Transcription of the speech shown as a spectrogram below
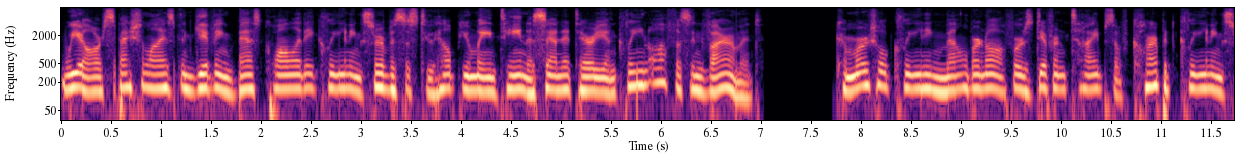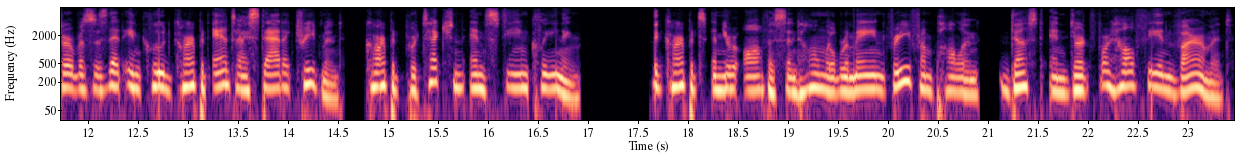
We are specialized in giving best quality cleaning services to help you maintain a sanitary and clean office environment. Commercial Cleaning Melbourne offers different types of carpet cleaning services that include carpet anti-static treatment, carpet protection and steam cleaning. The carpets in your office and home will remain free from pollen, dust and dirt for healthy environment.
